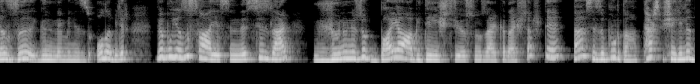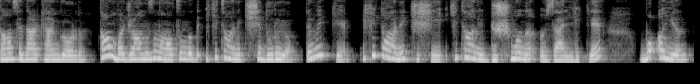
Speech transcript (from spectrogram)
yazı gündeminizde olabilir. Ve bu yazı sayesinde sizler yönünüzü bayağı bir değiştiriyorsunuz arkadaşlar. De ben sizi burada ters bir şekilde dans ederken gördüm. Tam bacağınızın altında da iki tane kişi duruyor. Demek ki iki tane kişiyi, iki tane düşmanı özellikle bu ayın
